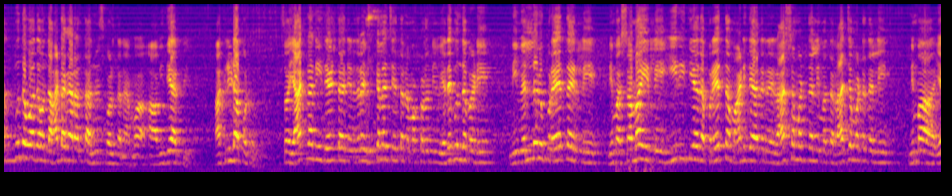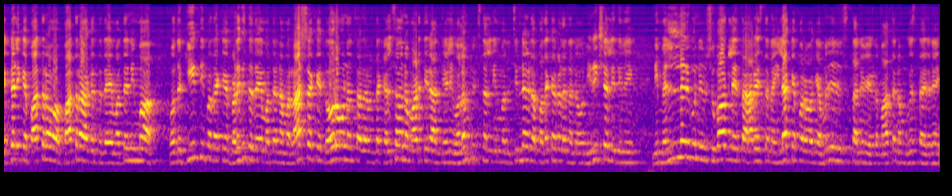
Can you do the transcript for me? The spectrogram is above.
ಅದ್ಭುತವಾದ ಒಂದು ಆಟಗಾರ ಅಂತ ಅನ್ನಿಸ್ಕೊಳ್ತಾನೆ ಆ ವಿದ್ಯಾರ್ಥಿ, ಆ ಕ್ರೀಡಾಪಟು. ಸೊ ಯಾಕೆ ನಾನು ಇದು ಹೇಳ್ತಾ ಇದ್ದೀನಿ ಅಂದರೆ, ವಿಕಲಚೇತನ ಮಕ್ಕಳು, ನೀವು ಎದೆಗುಂದಬೇಡಿ ನೀವೆಲ್ಲರೂ ಪ್ರಯತ್ನ ಇರಲಿ, ನಿಮ್ಮ ಶ್ರಮ ಇರಲಿ, ಈ ರೀತಿಯಾದ ಪ್ರಯತ್ನ ಮಾಡಿದೆ ಆದರೆ ರಾಷ್ಟ್ರ ಮಟ್ಟದಲ್ಲಿ ಮತ್ತು ರಾಜ್ಯ ಮಟ್ಟದಲ್ಲಿ ನಿಮ್ಮ ಹೆಗ್ಗಳಿಕೆ ಪಾತ್ರ ಪಾತ್ರ ಆಗುತ್ತದೆ, ಮತ್ತು ನಿಮ್ಮ ಒಂದು ಕೀರ್ತಿ ಪದಕ್ಕೆ ಬೆಳಗುತ್ತದೆ, ಮತ್ತು ನಮ್ಮ ರಾಷ್ಟ್ರಕ್ಕೆ ಗೌರವನಂತಾದಂಥ ಕೆಲಸವನ್ನು ಮಾಡ್ತೀರಾ ಅಂತ ಹೇಳಿ ಒಲಿಂಪಿಕ್ಸ್ನಲ್ಲಿ ನಿಮ್ಮ ಚಿನ್ನದ ಪದಕಗಳನ್ನು ನಾವು ನಿರೀಕ್ಷೆಯಲ್ಲಿದ್ದೀವಿ. ನಿಮ್ಮೆಲ್ಲರಿಗೂ ನೀವು ಶುಭಾಗಲಿ ಅಂತ ಹಾರೈಸ್ತಾನೆ ಇಲಾಖೆ ಪರವಾಗಿ ಅಮೃತ ಎರಡು ಮಾತನ್ನು ಮುಗಿಸ್ತಾ ಇದ್ದೇನೆ.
